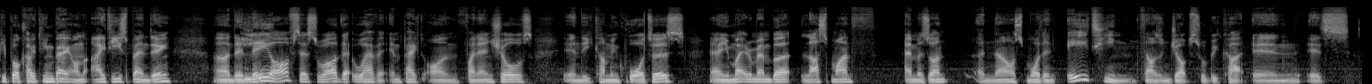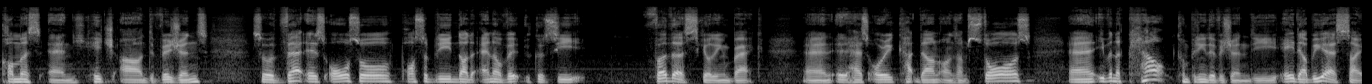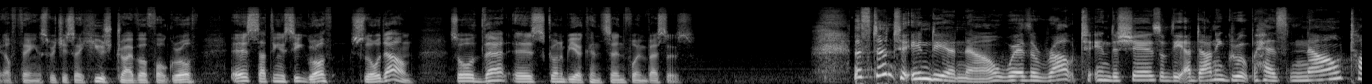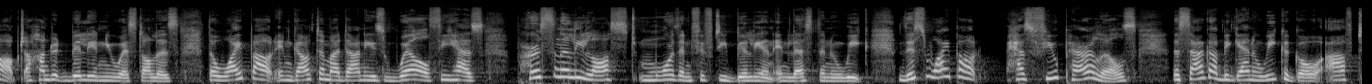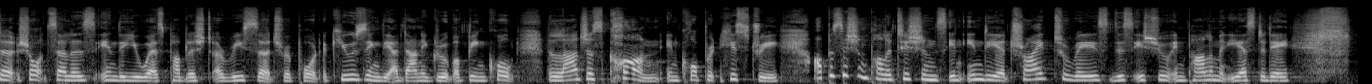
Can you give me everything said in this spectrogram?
people cutting back on IT spending, uh, the layoffs as well that will have an impact on financials in the coming quarters. And you might remember last month Amazon announced more than 18,000 jobs will be cut in its commerce and HR divisions. So that is also possibly not the end of it. You could see further scaling back. And it has already cut down on some stores and even the cloud computing division, the AWS side of things, which is a huge driver for growth, is starting to see growth slow down. So that is going to be a concern for investors. Let's turn to India now, where the rout in the shares of the Adani Group has now topped 100 billion US dollars. The wipeout in Gautam Adani's wealth, he has personally lost more than 50 billion in less than a week. This wipeout has few parallels. The saga began a week ago after short sellers in the US published a research report accusing the Adani Group of being, quote, the largest con in corporate history. Opposition politicians in India tried to raise this issue in parliament yesterday.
